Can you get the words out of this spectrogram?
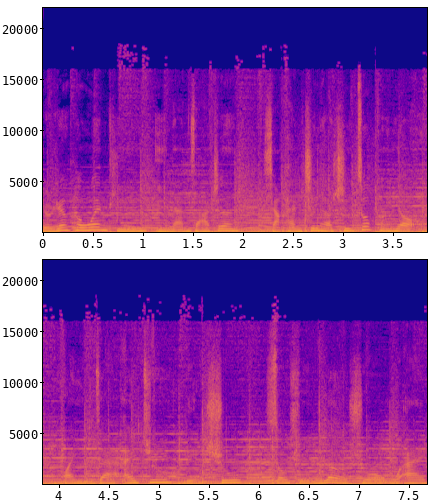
有任何问题、疑难杂症，想和治疗师做朋友，欢迎在 IG、脸书搜寻“乐说无爱”，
